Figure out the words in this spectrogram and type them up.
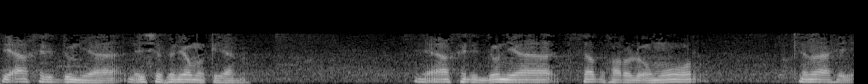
في آخر الدنيا ليس في اليوم القيامة. في آخر الدنيا تظهر الأمور كما هي.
